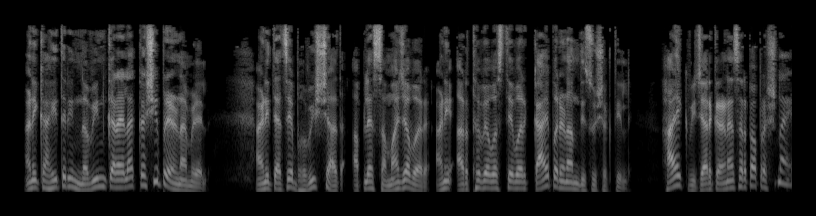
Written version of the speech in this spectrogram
आणि काहीतरी नवीन करायला कशी प्रेरणा मिळेल? आणि त्याचे भविष्यात आपल्या समाजावर आणि अर्थव्यवस्थेवर काय परिणाम दिसू शकतील? हा एक विचार करण्यासारखा प्रश्न आहे.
